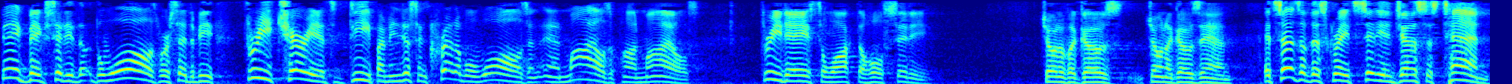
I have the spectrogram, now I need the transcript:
Big, big city. The, the, walls were said to be three chariots deep. I mean, just incredible walls and, and miles upon miles. Three days to walk the whole city. Jonah goes, Jonah goes in. It says of this great city in Genesis 10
